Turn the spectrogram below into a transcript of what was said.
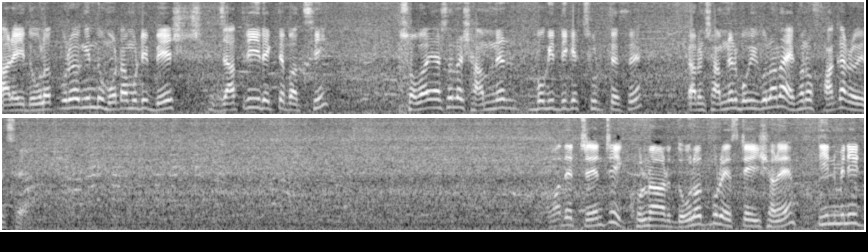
আর এই দৌলতপুরেও কিন্তু মোটামুটি বেশ যাত্রী দেখতে পাচ্ছি। সবাই আসলে সামনের বগির দিকে ছুটতেছে, কারণ সামনের বগিগুলো না এখনও ফাঁকা রয়েছে। আমাদের ট্রেনটি খুলনার দৌলতপুর স্টেশনে তিন মিনিট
